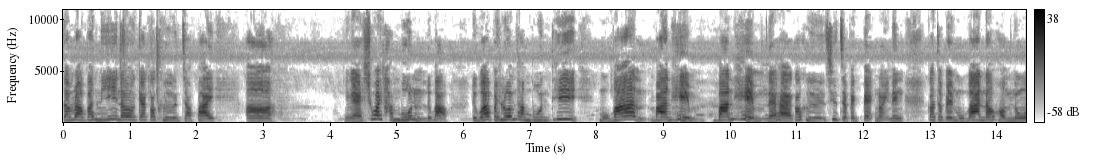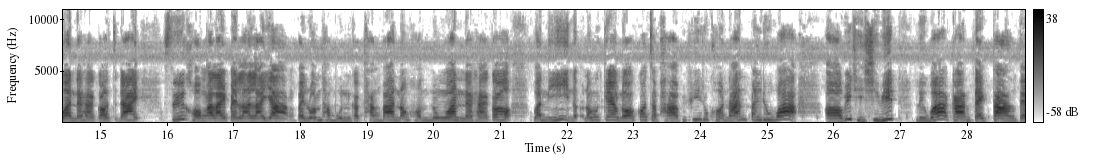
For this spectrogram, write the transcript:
สำหรับวันนี้น้องแก้วก็คือจะไปเอ่อยังไงช่วยทำบุญหรือเปล่า หรือว่าไปร่วมทำบุญที่หมู่บ้านบานเห็มบ้านเห็มนะคะ ก็คือชื่อจะแปลกๆหน่อยนึงก็จะเป็นหมู่บ้านน้องหอมนวลนะคะ ก็จะได้ ซื้อของอะไรไปหลาย ๆ อย่าง ไปร่วมทำบุญกับทางบ้านน้องหอมนวลนะคะ ก็วันนี้น้องมะแก้วเนาะก็จะพาพี่ ๆ ทุกคนนั้นไปดูว่าวิถีชีวิตหรือว่าการแตกต่างแต่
